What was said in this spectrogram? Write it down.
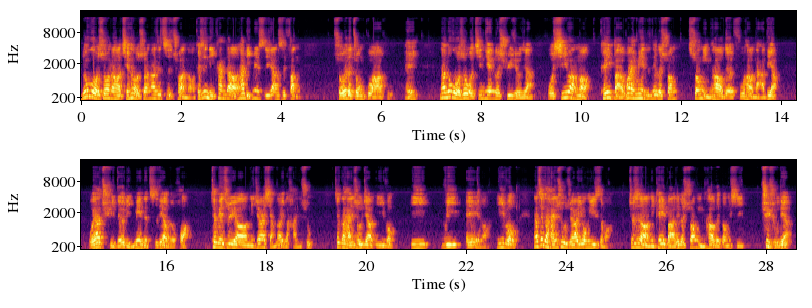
如果说呢，哈前后有双，那是自串哦。可是你看到它里面实际上是放所谓的中刮弧，哎，那如果说我今天的需求这样，我希望哦可以把外面的那个双双引号的符号拿掉，我要取得里面的资料的话，特别注意哦，你就要想到一个函数，这个函数叫 eval，e v a l，eval。那这个函数主要用意是什么？就是哦，你可以把这个双引号的东西去除掉。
